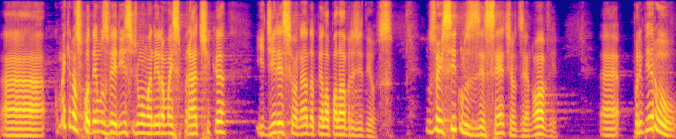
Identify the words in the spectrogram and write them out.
Ah, como é que nós podemos ver isso de uma maneira mais prática e direcionada pela palavra de Deus. Nos versículos 17 ao 19, é, primeiro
